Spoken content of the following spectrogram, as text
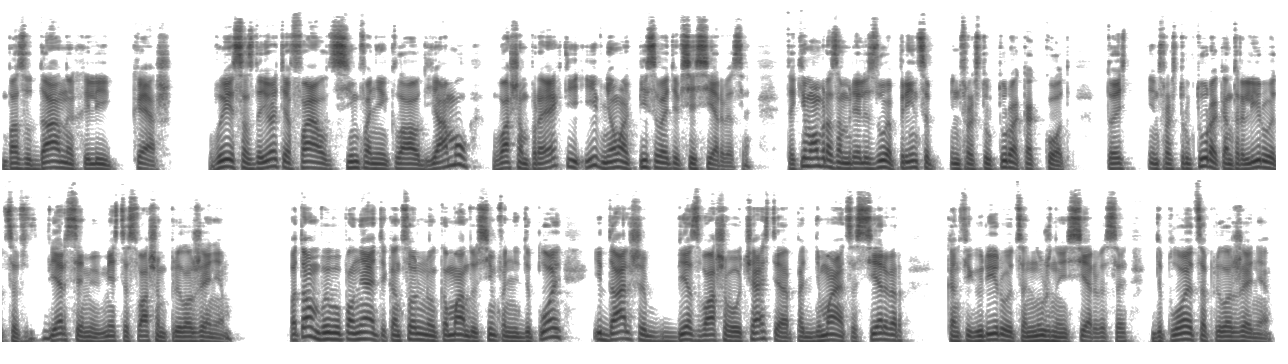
базу данных или кэш. Вы создаете файл Symfony Cloud YAML в вашем проекте и в нем описываете все сервисы. Таким образом, реализуя принцип инфраструктура как код. То есть инфраструктура контролируется версиями вместе с вашим приложением. Потом вы выполняете консольную команду Symfony Deploy и дальше без вашего участия поднимается сервер, конфигурируются нужные сервисы, деплоится приложение.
